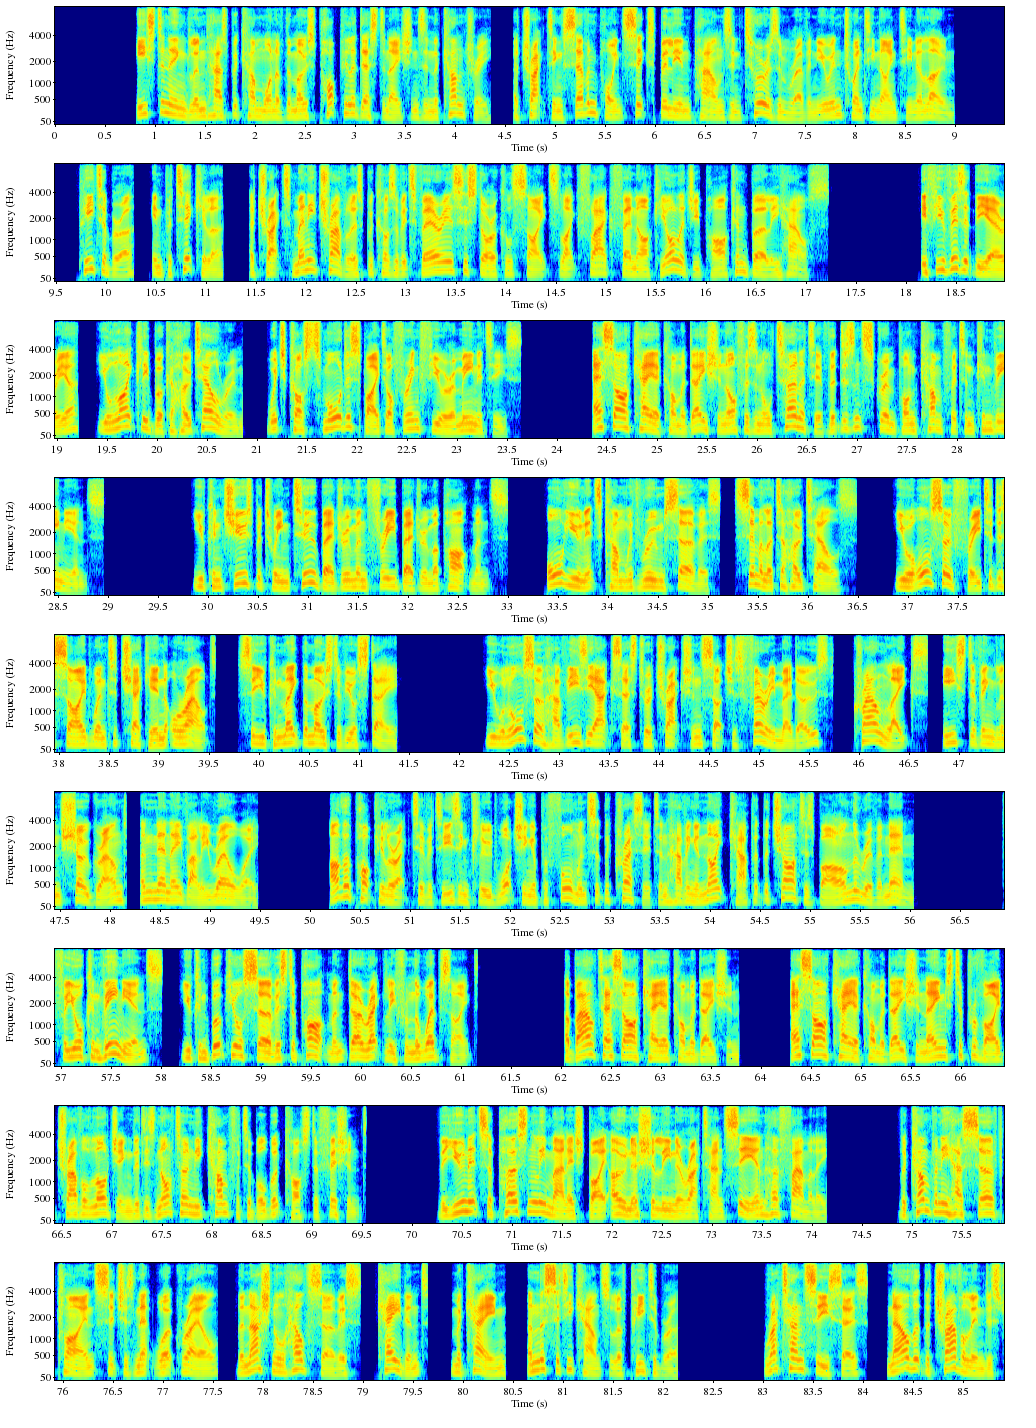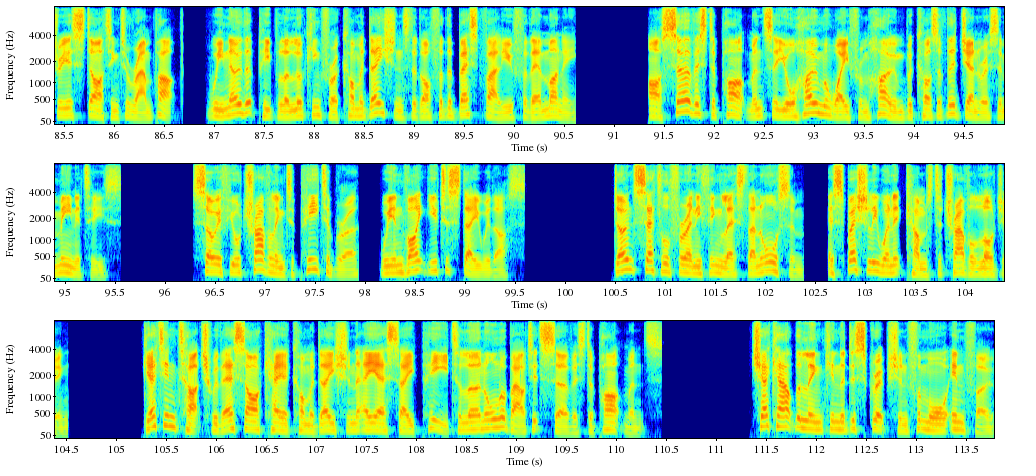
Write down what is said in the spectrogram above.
Eastern England has become one of the most popular destinations in the country, attracting £7.6 billion in tourism revenue in 2019 alone. Peterborough, in particular, attracts many travellers because of its various historical sites like Flag Fen Archaeology Park and Burghley House. If you visit the area, you'll likely book a hotel room, which costs more despite offering fewer amenities. SRK accommodation offers an alternative that doesn't scrimp on comfort and convenience. You can choose between two bedroom and three bedroom apartments. All units come with room service, similar to hotels. You are also free to decide when to check in or out, so you can make the most of your stay. You will also have easy access to attractions such as Ferry Meadows, Crown Lakes, East of England Showground, and Nene Valley Railway. Other popular activities include watching a performance at the Cresset and having a nightcap at the Charters Bar on the River Nene. For your convenience, you can book your serviced apartment directly from the website. About SRK Accommodation SRK Accommodation aims to provide travel lodging that is not only comfortable but cost efficient. The units are personally managed by owner Shalina Ratansi and her family. The company has served clients such as Network Rail, the National Health Service, Cadent, McCain, and the City Council of Peterborough. Ratansi says, Now that the travel industry is starting to ramp up, we know that people are looking for accommodations that offer the best value for their money. Our serviced apartments are your home away from home because of their generous amenities. So if you're traveling to Peterborough, we invite you to stay with us. Don't settle for anything less than awesome, especially when it comes to travel lodging. Get in touch with SRK Accommodation ASAP to learn all about its serviced apartments. Check out the link in the description for more info.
